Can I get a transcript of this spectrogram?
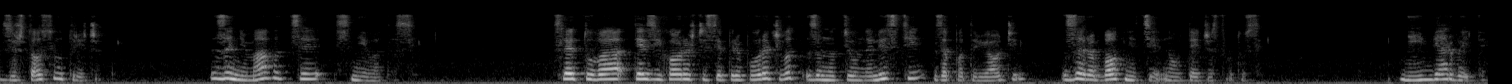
Защо се отричат? Занимават се с нивата си. След това тези хора ще се препоръчват за националисти, за патриоти, за работници на отечеството си. Не им вярвайте.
